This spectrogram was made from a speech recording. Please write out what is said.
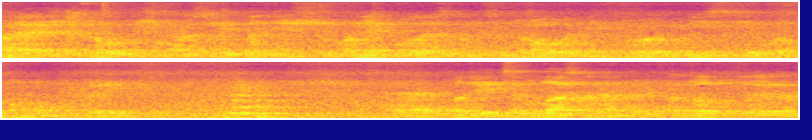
мережі зовнішнього освітлення, щоб вони були сконцентровані в місті в одному підприємстві. Е, Подивіться, будь ласка, наприклад, от е,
